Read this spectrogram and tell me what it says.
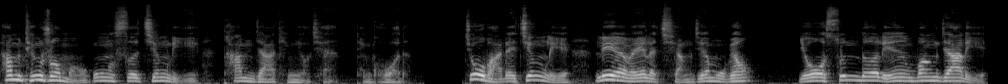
他们听说某公司经理他们家挺有钱、挺阔的。”就把这经理列为了抢劫目标，由孙德林、汪家里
